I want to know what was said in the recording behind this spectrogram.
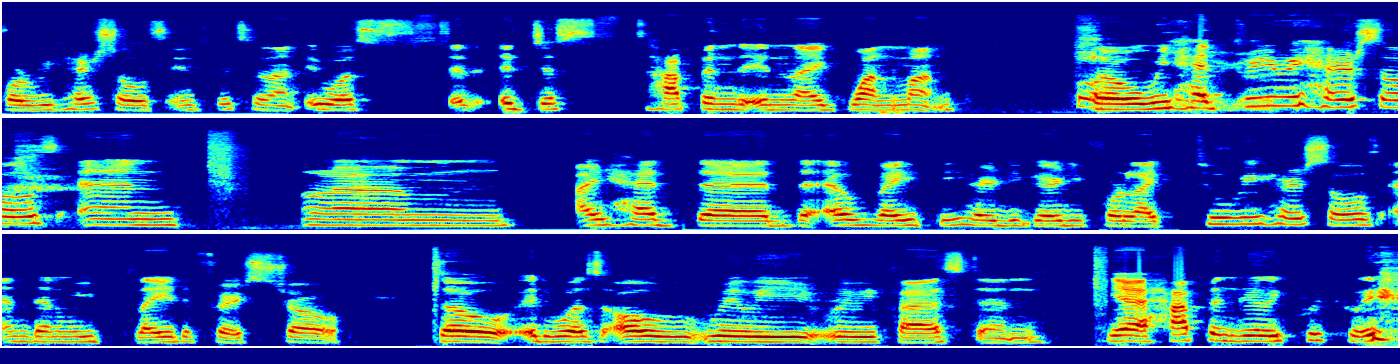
for rehearsals in Switzerland. It was it, it just happened in like one month. So we Oh had three rehearsals and um, I had the the Eluveitie hurdy gurdy for like two rehearsals, and then we played the first show. So it was all really really fast, and yeah, happened really quickly.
